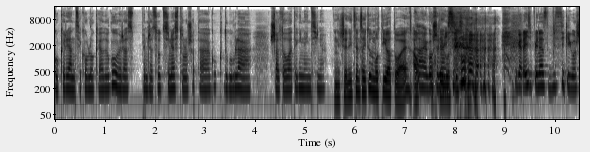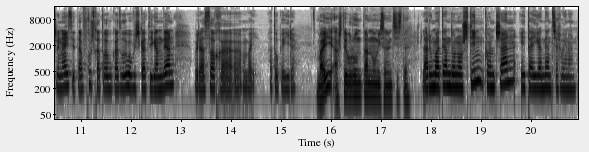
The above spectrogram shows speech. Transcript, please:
guk ere antzeko blokea dugu, beraz, pentsatzen dut, zinez tolosa eta guk dugula salto bat egin aintzina. Nitsen nintzen zaitut motivatua, eh? Au, ah, goxe naiz. Gara izpenaz biziki goxe naiz, eta frustratua bukatu dugu biskati gandean, beraz hor, uh, bai, atope gira. Bai, aste buruntan nun izan entziste? Larun batean donostin, kontxan, eta igandean zerbenan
